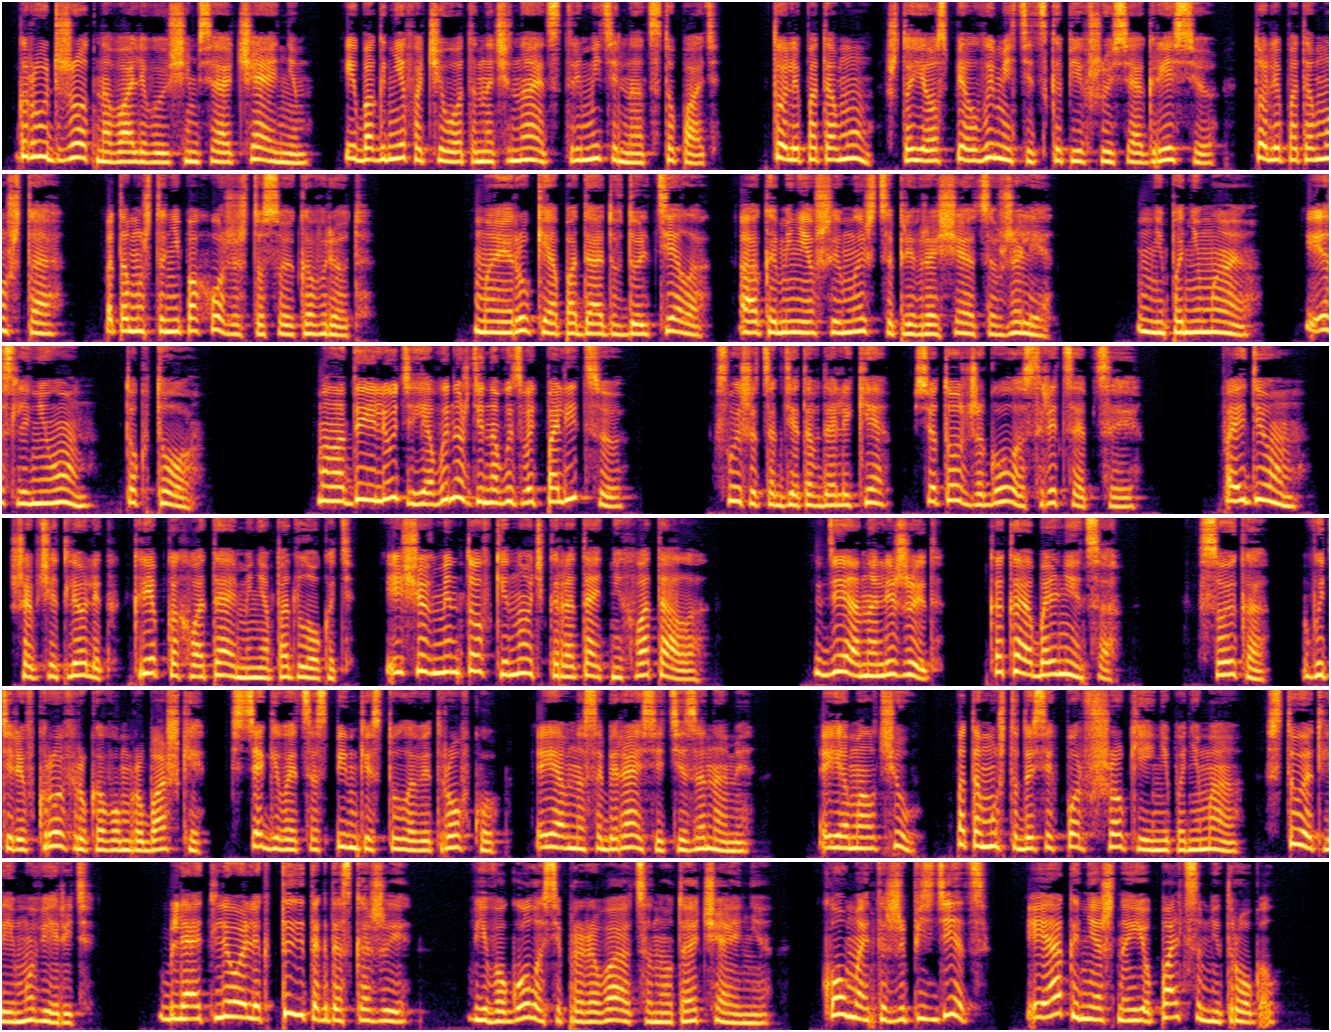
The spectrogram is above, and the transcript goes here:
Грудь жжет наваливающимся отчаянием, ибо гнев от чего-то начинает стремительно отступать. То ли потому, что я успел выместить скопившуюся агрессию, то ли потому что... потому что не похоже, что Сойка врет. Мои руки опадают вдоль тела, а окаменевшие мышцы превращаются в желе. Не понимаю, если не он, то кто? «Молодые люди, я вынуждена вызвать полицию!» Слышится где-то вдалеке все тот же голос рецепции. «Пойдем», — шепчет Лёлик, крепко хватая меня под локоть. Еще в ментовке ночь коротать не хватало. «Где она лежит? Какая больница?» Сойка, вытерев кровь рукавом рубашки, стягивает со спинки стула ветровку, явно собираясь идти за нами. Я молчу, потому что до сих пор в шоке и не понимаю, Стоит ли ему верить? «Блядь, Лёлик, ты тогда скажи!» В его голосе прорываются ноты отчаяния. «Кома — это же пиздец! Я, конечно, ее пальцем не трогал.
